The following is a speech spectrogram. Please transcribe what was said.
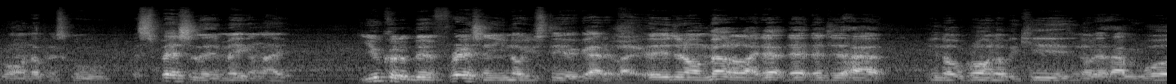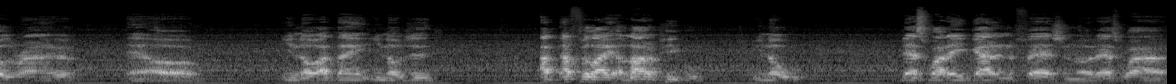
growing up in school, especially in Macon. Like, you could have been fresh, and you know, you still got it. Like, it just don't matter. Like that. That that's just how, you know, growing up with kids. You know, that's how we was around here, and uh, you know, I think, you know, just I, I feel like a lot of people, you know, that's why they got into fashion, or that's why,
